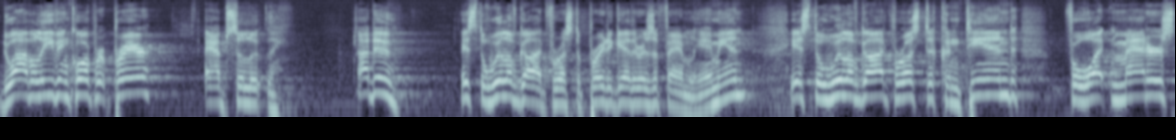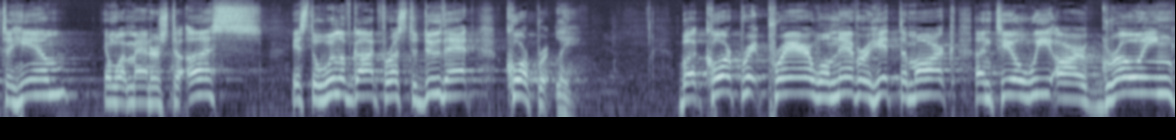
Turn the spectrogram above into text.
Do I believe in corporate prayer? Absolutely. I do. It's the will of God for us to pray together as a family. Amen? It's the will of God for us to contend for what matters to Him and what matters to us. It's the will of God for us to do that corporately. But corporate prayer will never hit the mark until we are growing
